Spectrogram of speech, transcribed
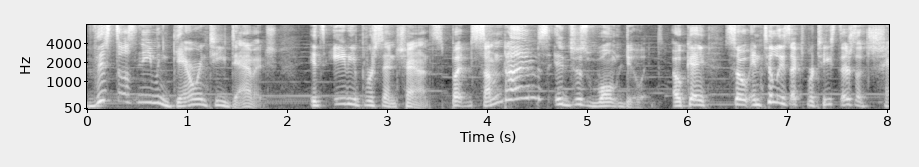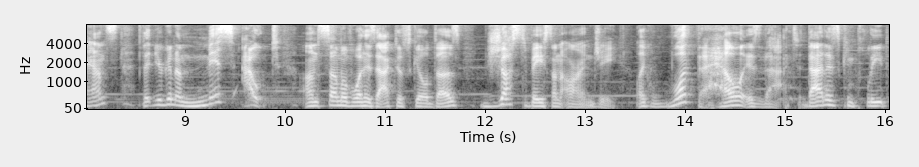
this doesn't even guarantee damage. It's 80 percent chance but sometimes it just won't do it okay? So until he's expertise there's a chance that you're gonna miss out on some of what his active skill does just based on RNG like what the hell is that? That is complete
